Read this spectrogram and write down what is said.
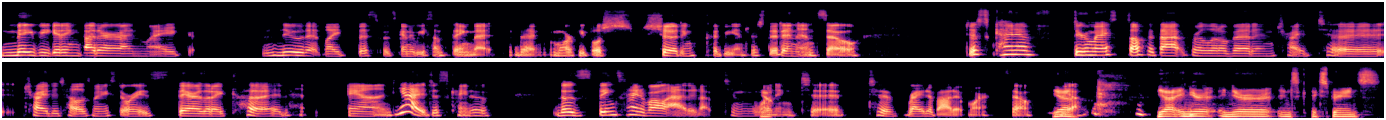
maybe getting better and like knew that like this was going to be something that that more people sh- should and could be interested in and so just kind of threw myself at that for a little bit and tried to tried to tell as many stories there that I could and yeah it just kind of those things kind of all added up to me wanting to to write about it more. So Yeah. yeah. In your in your experience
